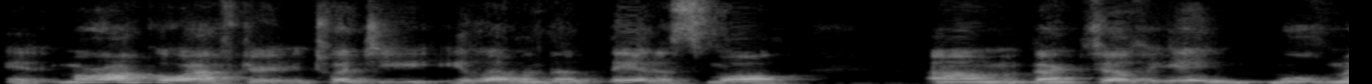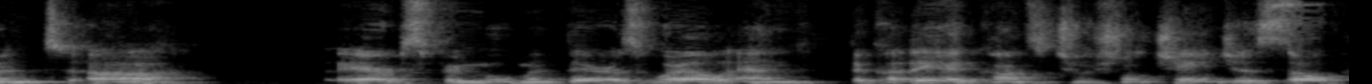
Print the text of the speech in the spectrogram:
in Morocco after 2011, that they had a small um, movement, uh, Arab Spring movement there as well, and the, they had constitutional changes. So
